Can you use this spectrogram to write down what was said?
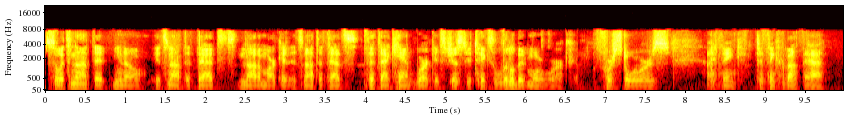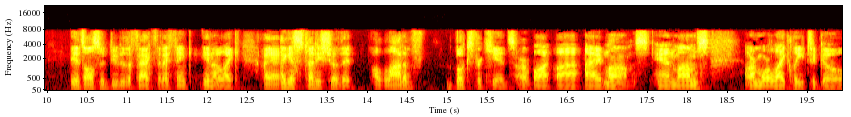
So it's not that you know, it's not that that's not a market. It's not that that's that that can't work. It's just it takes a little bit more work for stores, I think, to think about that it's also due to the fact that I think, you know, like I, I guess studies show that a lot of books for kids are bought by moms, and moms are more likely to go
